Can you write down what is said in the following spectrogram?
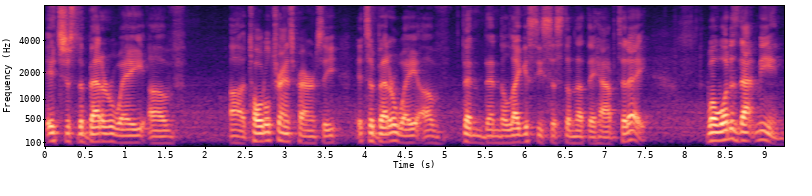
it's just a better way of uh, total transparency. It's a better way of than than the legacy system that they have today. Well, what does that mean?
